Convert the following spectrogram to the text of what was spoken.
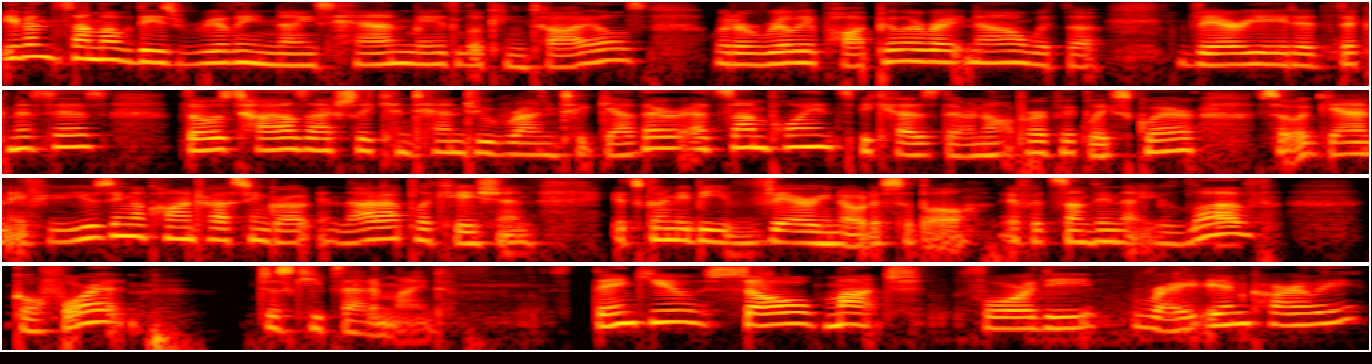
Even some of these really nice handmade looking tiles, what are really popular right now with the variated thicknesses, those tiles actually can tend to run together at some points because they're not perfectly square. So again, if you're using a contrasting grout in that application, it's going to be very noticeable. If it's something that you love, go for it. Just keep that in mind. Thank you so much for the write in, Carly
